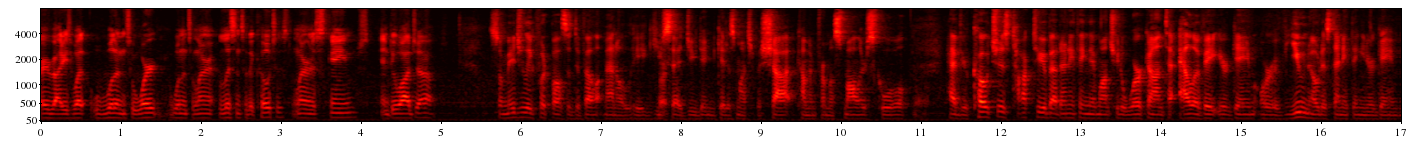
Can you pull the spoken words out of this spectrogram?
everybody's willing to work, willing to learn, listen to the coaches, learn the schemes, and do our job. So Major League Football is a developmental league. You right. said you didn't get as much of a shot coming from a smaller school. Right. Have your coaches talked to you about anything they want you to work on to elevate your game, or have you noticed anything in your game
